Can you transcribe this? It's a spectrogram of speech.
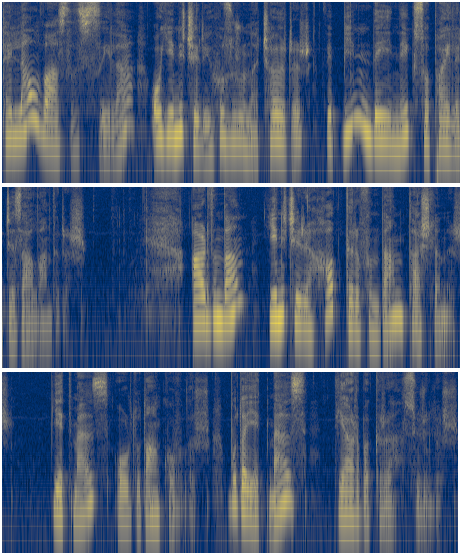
Tellal vasıtasıyla o Yeniçeri'yi huzuruna çağırır ve bin değnek sopayla cezalandırır. Ardından Yeniçeri halk tarafından taşlanır. Yetmez ordudan kovulur. Bu da yetmez Diyarbakır'a sürülür.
